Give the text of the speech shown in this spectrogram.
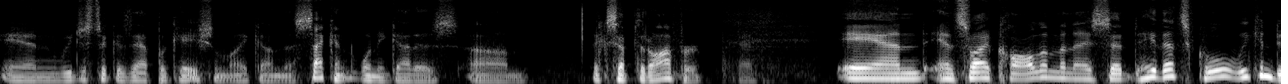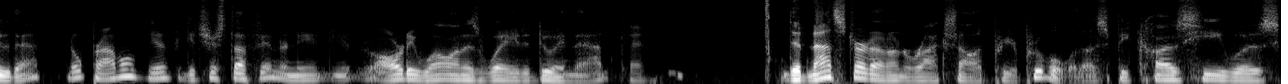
And we just took his application like on the 2nd when he got his um, accepted offer. And and so I called him and I said, "Hey, that's cool. We can do that. No problem. You know, if you get your stuff in, and he- you're already well on his way to doing that." okay. did not start out on a rock solid pre-approval with us because he was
